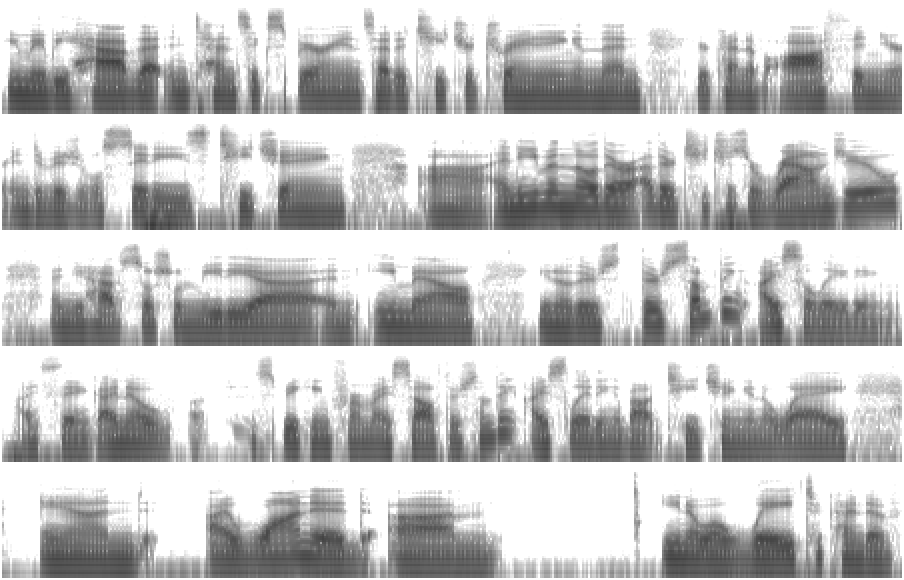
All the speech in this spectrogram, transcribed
You maybe have that intense experience at a teacher training and then you're kind of off in your individual cities teaching. Uh, and even though there are other teachers around you and you have social media and email you know there's there's something isolating i think. I know uh, speaking for myself there's something isolating about about teaching in a way. And I wanted, um, you know, a way to kind of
